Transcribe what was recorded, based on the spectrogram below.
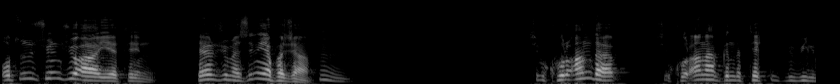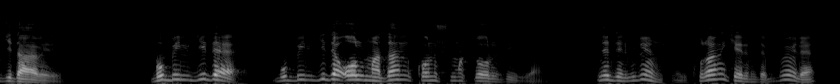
33. ayetin tercümesini yapacağım. Hmm. Şimdi Kur'an'da Kur'an hakkında teknik bir bilgi daha vereyim. Bu bilgi de bu bilgi de olmadan konuşmak doğru değil yani. Nedir biliyor musunuz? Kur'an-ı Kerim'de böyle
